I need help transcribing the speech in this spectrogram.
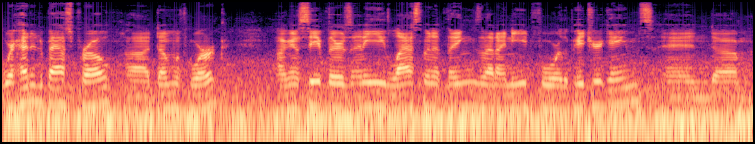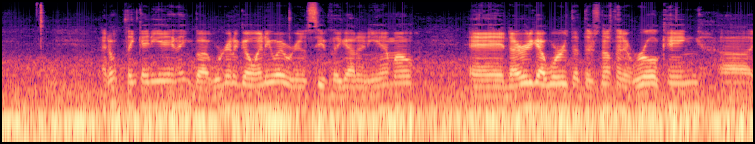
we're headed to Bass Pro, uh, done with work. I'm going to see if there's any last minute things that I need for the Patriot games. And um, I don't think I need anything, but we're going to go anyway. We're going to see if they got any ammo. And I already got word that there's nothing at Rural King. Uh,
